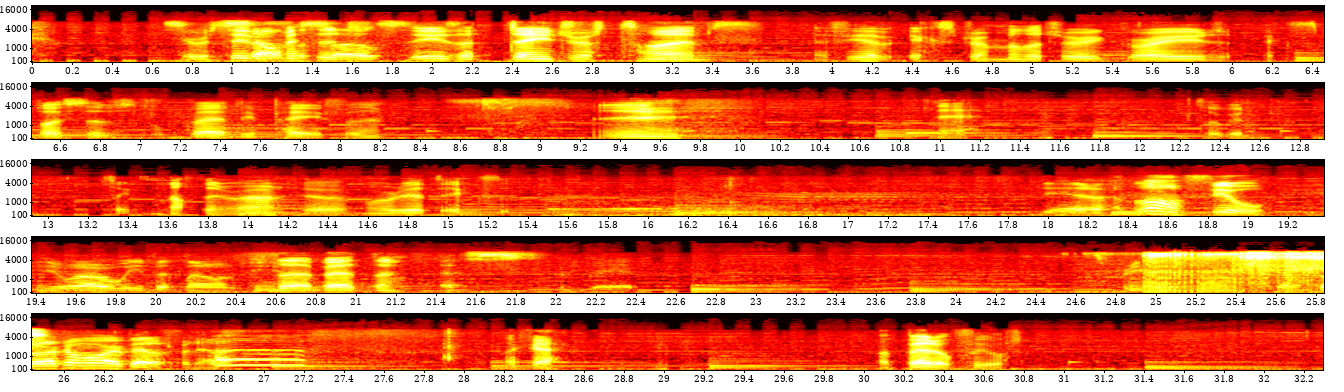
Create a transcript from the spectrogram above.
You receive a message. missiles. These are dangerous times. If you have extra military grade explosives, we'll gladly pay for them. Eh. Nah. It's all good. It's like nothing around here. I'm already at the exit. Yeah. I'm low on fuel. You are a wee bit low on fuel. Is that a bad thing? That's So don't worry about it for now. Uh, okay. A battlefield.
